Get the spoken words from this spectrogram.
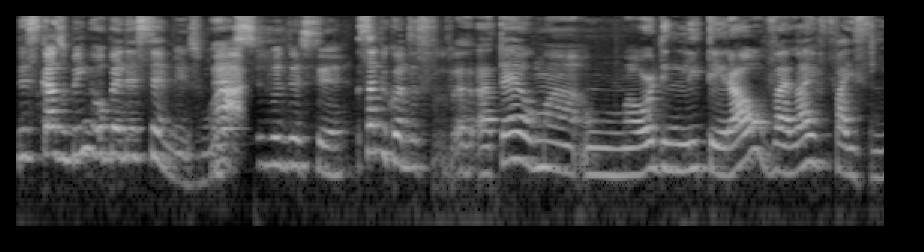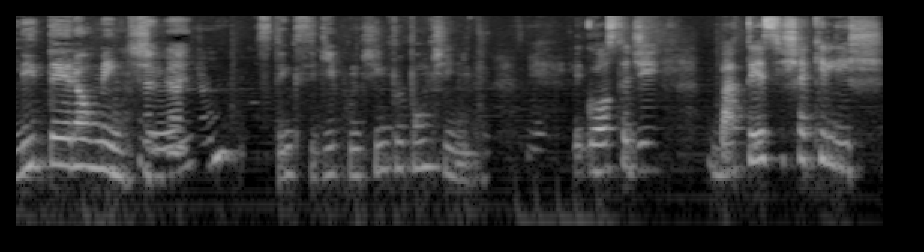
Nesse caso, bem obedecer mesmo. É, ah, obedecer. Sabe quando até uma, uma ordem literal vai lá e faz literalmente, né? Uhum. Você tem que seguir pontinho por pontinho. Ele gosta de bater esse checklist,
